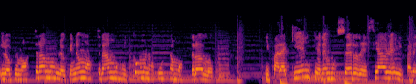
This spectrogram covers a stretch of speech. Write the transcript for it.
lo que mostramos, lo que no mostramos y cómo nos gusta mostrarlo. Y para quién queremos ser deseables y para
